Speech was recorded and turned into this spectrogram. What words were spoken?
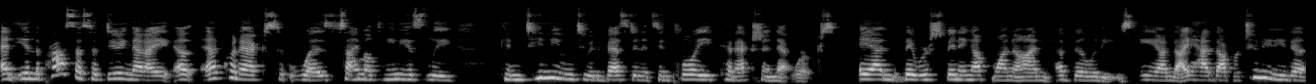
And in the process of doing that, I, uh, Equinix was simultaneously continuing to invest in its employee connection networks and they were spinning up one on abilities. And I had the opportunity to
